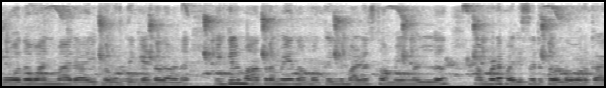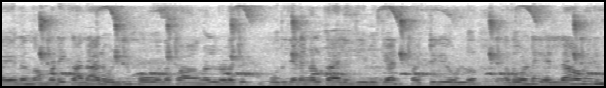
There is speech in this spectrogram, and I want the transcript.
ബോധവാന്മാരായി പ്രവർത്തിക്കേണ്ടതാണ്. എങ്കിൽ മാത്രമേ നമുക്ക് ഈ മഴ സമയങ്ങളിൽ നമ്മുടെ പരിസരത്തുള്ളവർക്കായാലും നമ്മുടെ ഈ കനാൽ ഒഴുകിപ്പോകുന്ന ഭാഗങ്ങളിലുള്ള പൊതുജനങ്ങൾക്കായാലും ജീവിക്കാൻ പറ്റുകയുള്ളൂ. അതുകൊണ്ട് എല്ലാവരും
